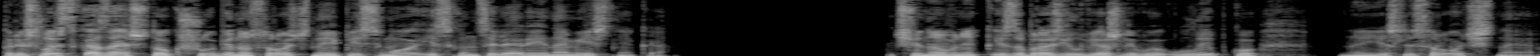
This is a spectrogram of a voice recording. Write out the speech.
Пришлось сказать, что к Шубину срочное письмо из канцелярии наместника. Чиновник изобразил вежливую улыбку, если срочное.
